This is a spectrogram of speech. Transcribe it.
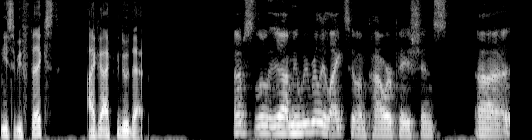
needs to be fixed I, I can do that. Absolutely. Yeah. I mean, we really like to empower patients uh,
